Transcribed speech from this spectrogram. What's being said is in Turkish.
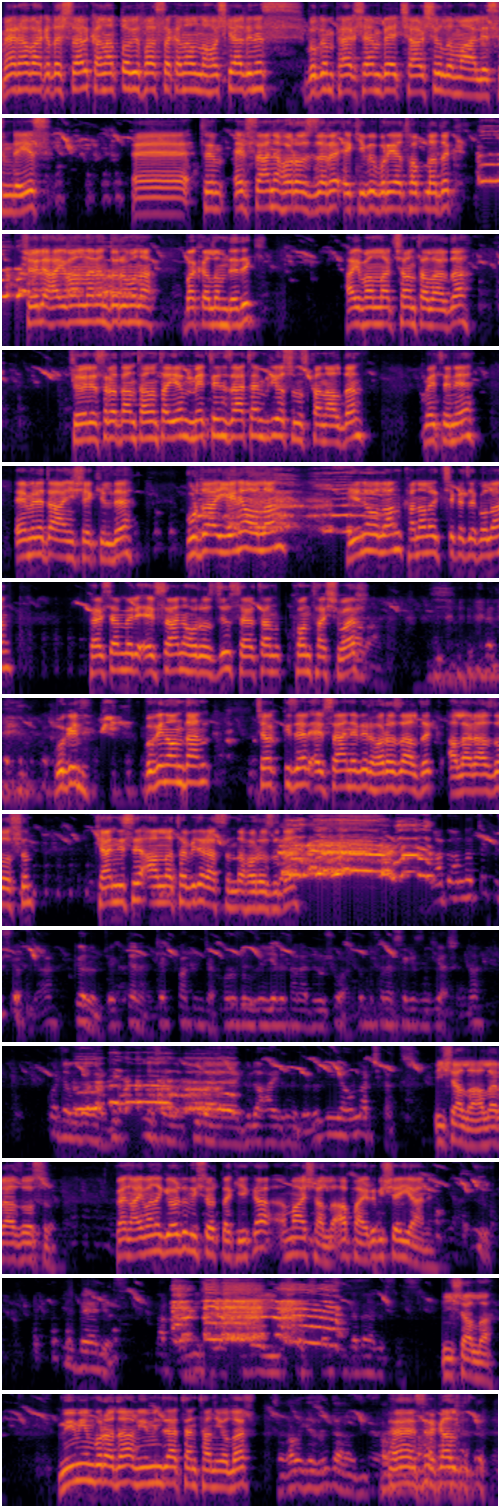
Merhaba arkadaşlar, Kanat Dobi Pasta kanalına hoş geldiniz. Bugün Perşembe Çarşılı mahallesindeyiz. Ee, tüm efsane horozları ekibi buraya topladık. Şöyle hayvanların durumuna bakalım dedik. Hayvanlar çantalarda. Şöyle sıradan tanıtayım. Metin zaten biliyorsunuz kanaldan. Metin'i. Emre de aynı şekilde. Burada yeni olan, yeni olan, kanala çıkacak olan Perşembeli efsane horozcu Sertan Kontaş var. Bugün bugün ondan çok güzel efsane bir horoz aldık. Allah razı olsun. Kendisi anlatabilir aslında horozu da. Abi anlatacak bir şey yok ya. Görülecek, denenecek, bakılacak. Horozumuzun 7 tane dövüşü vardı. Bu sene 8. yaşında. Kocamıza verdik. İnşallah güle güle hayrını görür. İyi yavrular çıkartır. İnşallah Allah razı olsun. Ben hayvanı gördüm 3-4 dakika. Maşallah apayrı bir şey yani. Ya iyi. Biz beğeniyoruz. Bakalım inşallah size iyi bir şey çıkar. Siz de beğenirsiniz. İnşallah. Mümin burada. Mümin zaten tanıyorlar. Sakal abi. He sakal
